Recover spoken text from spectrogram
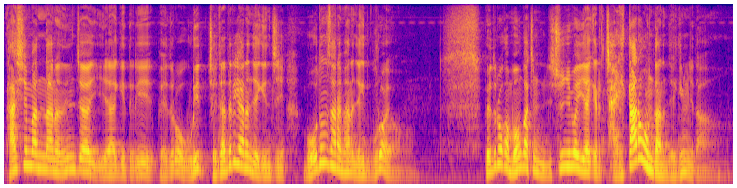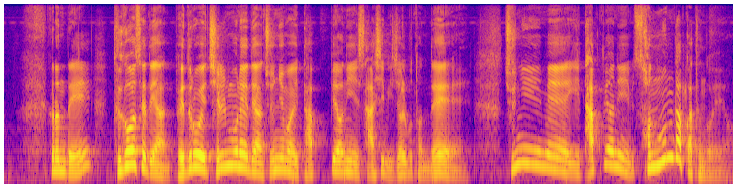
다시 만나는 인자 이야기들이 베드로 우리 제자들에게 하는 얘기인지 모든 사람이 하는 얘기인지 물어요. 베드로가 뭔가 좀 주님의 이야기를 잘 따라온다는 얘기입니다. 그런데 그것에 대한 베드로의 질문에 대한 주님의 답변이 42절부터인데 주님의 이 답변이 선문답 같은 거예요.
